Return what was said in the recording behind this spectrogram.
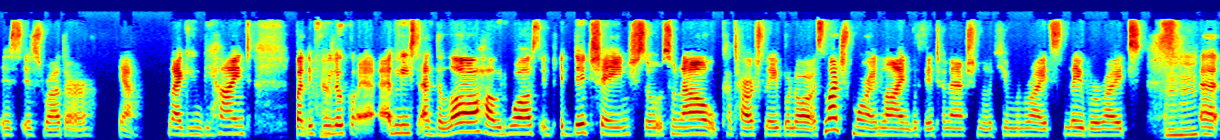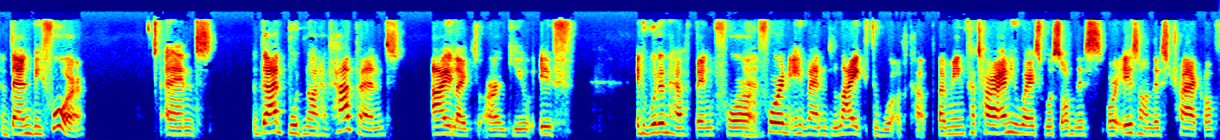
is is rather yeah lagging behind. But if yeah. we look at least at the law, how it was, it, it did change. So so now Qatar's labor law is much more in line with international human rights, labor rights mm-hmm. uh, than before. And that would not have happened, I like to argue, if it wouldn't have been for yeah. for an event like the World Cup. I mean, Qatar anyways was on this or is on this track of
